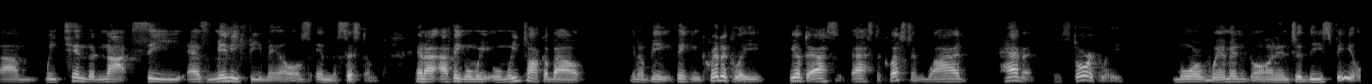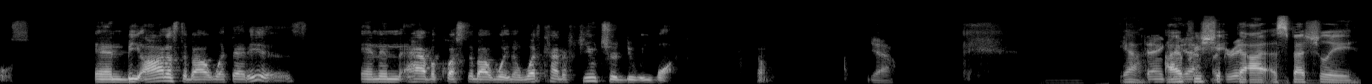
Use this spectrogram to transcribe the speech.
um, we tend to not see as many females in the system. And I, I, think when we when we talk about you know being thinking critically, we have to ask ask the question: Why haven't historically more women gone into these fields? And be honest about what that is, and then have a question about what you know what kind of future do we want? So. Yeah. Yeah, I appreciate yeah, that, especially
